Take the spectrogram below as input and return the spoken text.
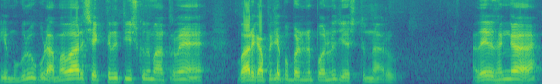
ఈ ముగ్గురు కూడా అమ్మవారి శక్తిని తీసుకుని మాత్రమే వారికి అప్పచెప్పబడిన పనులు చేస్తున్నారు. అదేవిధంగా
